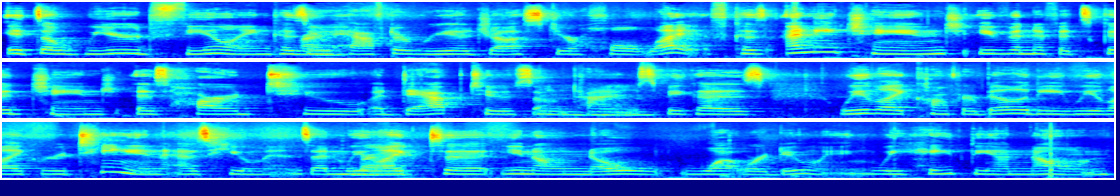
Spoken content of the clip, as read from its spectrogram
it's a weird feeling because you have to readjust your whole life because any change even if it's good change is hard to adapt to sometimes Mm-hmm. because we like comfortability we like routine as humans and we Right. like to you know know what we're doing we hate the unknown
